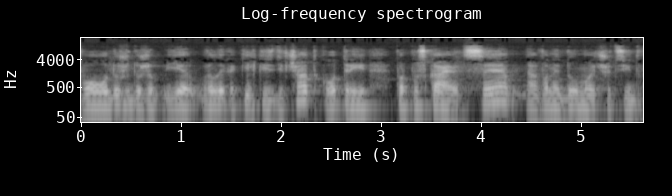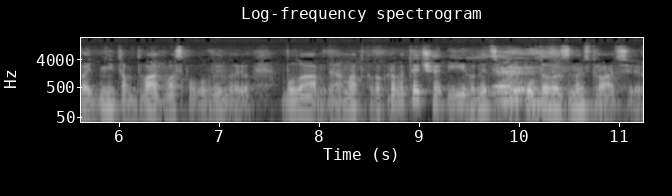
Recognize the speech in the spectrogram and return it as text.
Бо дуже дуже є велика кількість дівчат, котрі пропускають це. Вони думають, що ці два дні, там два-два з половиною була е, маткова кровотеча, і вони це переплутали з менструацією.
